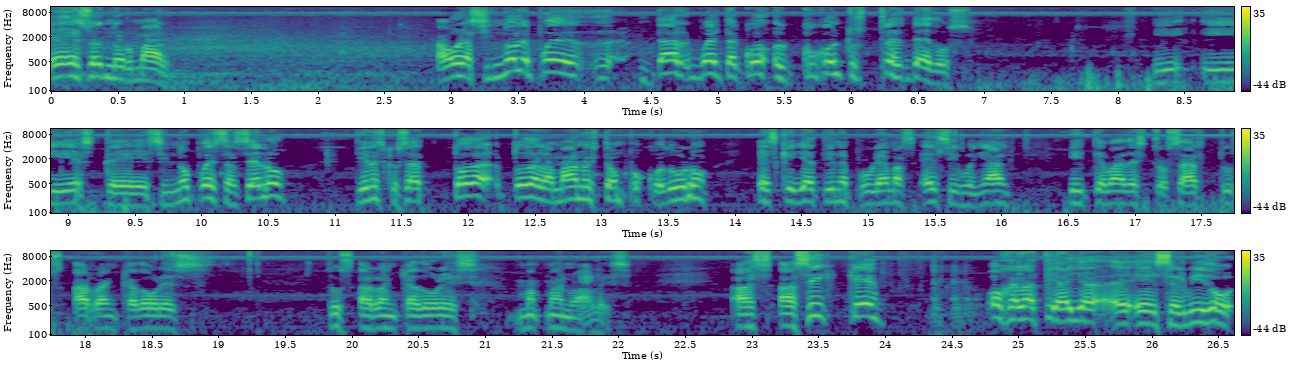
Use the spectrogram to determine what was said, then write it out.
eso es normal. Ahora, si no le puedes dar vuelta con tus tres dedos, y, este, si no puedes hacerlo, tienes que usar toda, toda la mano, está un poco duro, es que ya tiene problemas el cigüeñal y te va a destrozar tus arrancadores, tus arrancadores manuales. así que ojalá te haya eh, eh, servido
